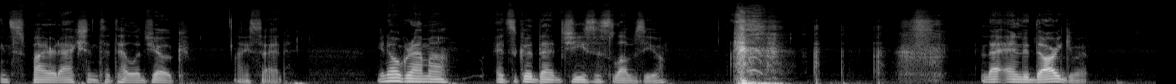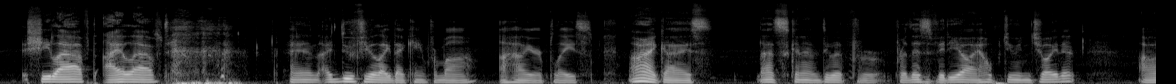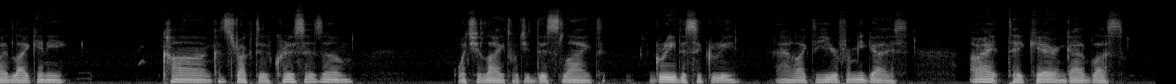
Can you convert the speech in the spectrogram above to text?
inspired action to tell a joke. I said, "You know, Grandma, it's good that Jesus loves you." that ended the argument. She laughed, I laughed. and I do feel like that came from a, a higher place. Alright, guys. That's gonna do it for, for this video. I hope you enjoyed it. I would like any con- constructive criticism, what you liked, what you disliked, agree, disagree. I'd like to hear from you guys. Alright, take care and God bless.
